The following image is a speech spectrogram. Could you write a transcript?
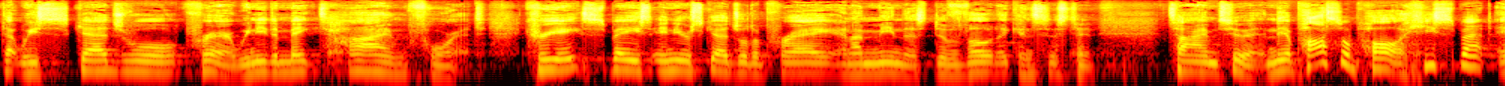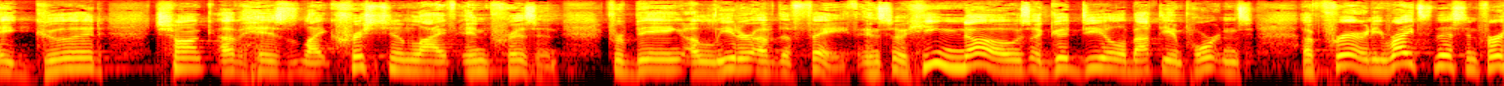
that we schedule prayer. We need to make time for it. Create space in your schedule to pray. And I mean this devote a consistent time to it. And the apostle Paul, he spent a good chunk of his like Christian life in prison for being a leader of the faith. And so he knows a good deal about the importance of prayer. And he writes this in 1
